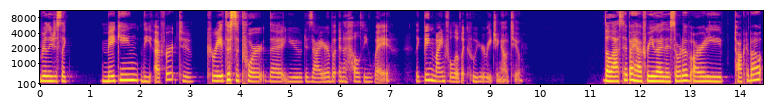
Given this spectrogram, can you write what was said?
really just like making the effort to create the support that you desire, but in a healthy way. Like being mindful of like who you're reaching out to. The last tip I have for you guys I sort of already talked about,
